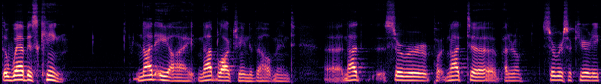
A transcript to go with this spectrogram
The web is king, not AI, not blockchain development, uh, not server, not uh, I don't know, server security.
